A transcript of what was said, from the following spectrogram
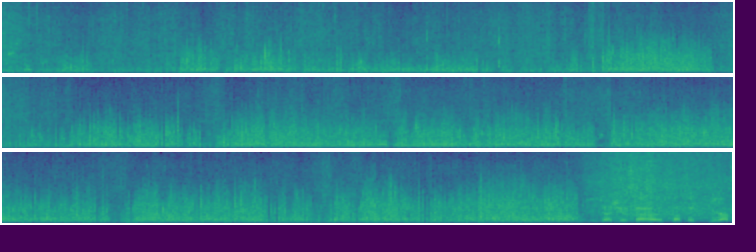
też statek. Zbliża się sta- statek Pirat.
